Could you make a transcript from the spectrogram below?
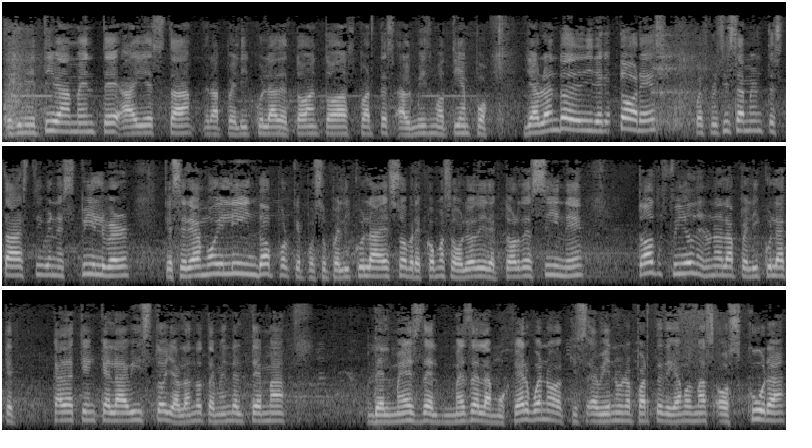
definitivamente ahí está la película de todo en todas partes al mismo tiempo. Y hablando de directores, pues precisamente está Steven Spielberg, que sería muy lindo porque pues su película es sobre cómo se volvió director de cine. Todd Field en una de las películas que cada quien que la ha visto y hablando también del tema del mes del mes de la mujer. Bueno, aquí viene una parte, digamos, más oscura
